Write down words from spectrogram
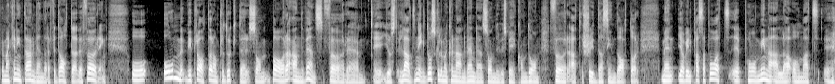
men man kan inte använda det för dataöverföring. Och om vi pratar om produkter som bara används för eh, just laddning, då skulle man kunna använda en sån USB-kondom för att skydda sin dator. Men jag vill passa på att eh, påminna alla om att eh,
